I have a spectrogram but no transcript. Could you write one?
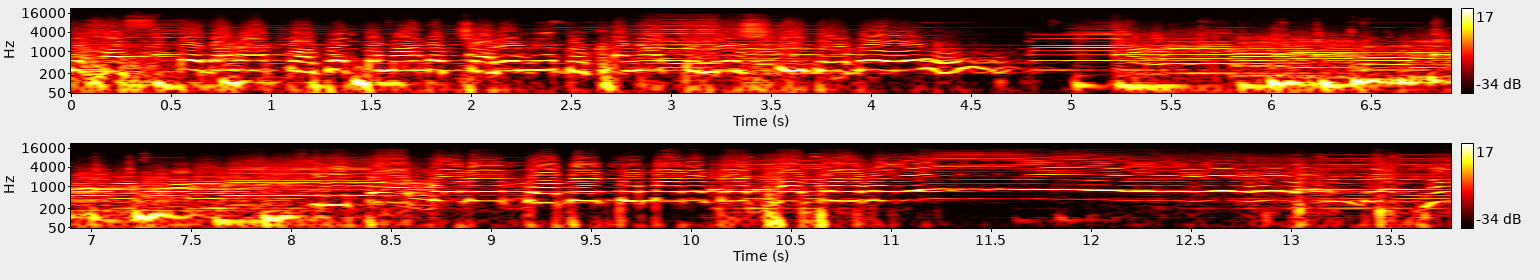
এই হস্ত দ্বারা কবে তোমার চরণে দুখানা তুলসী দেব? কৃপা করে কবে তোমার দেখা পাবো? দেখা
